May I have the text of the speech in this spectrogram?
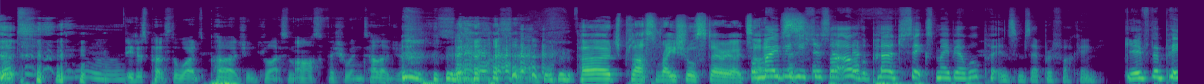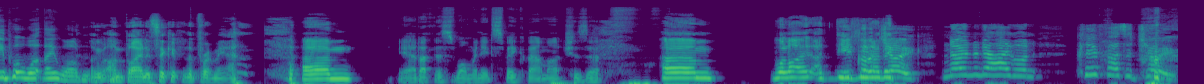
What? he just puts the words purge into like some artificial intelligence. Purge plus racial stereotypes. or maybe he's just like, oh, the Purge Six. Maybe I will put in some zebra fucking. Give the people what they want. I'm, I'm buying a ticket for the premiere. Um, yeah, I don't think this is one we need to speak about much, is it? um, well, I, I you, You've got you know, a the- joke. No, no, no. Hang on. Cliff has a joke.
